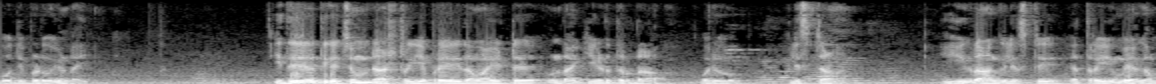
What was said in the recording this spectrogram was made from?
ബോധ്യപ്പെടുകയുണ്ടായി. ഇത് തികച്ചും രാഷ്ട്രീയ പ്രേരിതമായിട്ട് ഉണ്ടാക്കിയെടുത്തിട്ടുള്ള ഒരു ലിസ്റ്റാണ്. ഈ റാങ്ക് ലിസ്റ്റ് എത്രയും വേഗം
